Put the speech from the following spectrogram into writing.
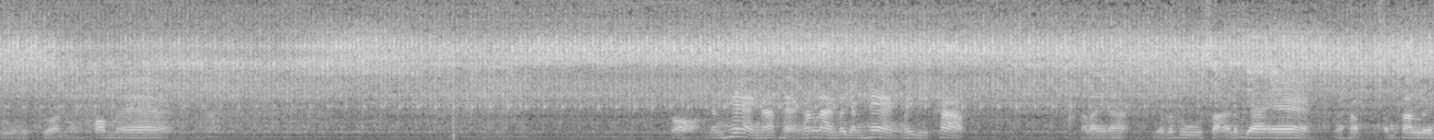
ดูในส่วนของคอมแอร์นะฮะ ก็ยังแห้งนะแผงข้างล่างก็ยังแห้งไม่มีคราบอะไรนะ เดี๋ยวมาดูสายน้ำยาแอร์นะครับสำคัญเลย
